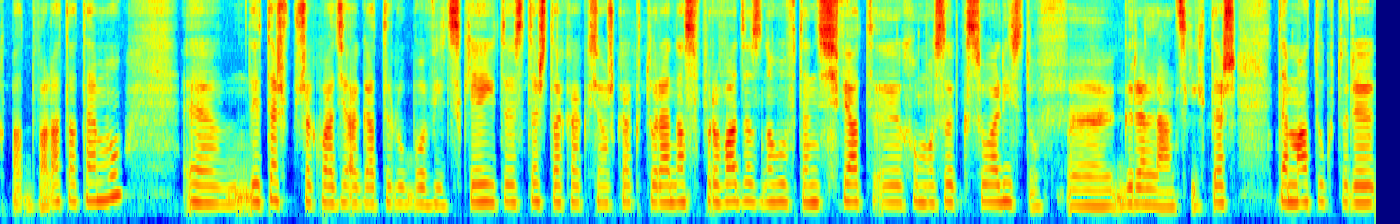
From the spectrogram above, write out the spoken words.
chyba dwa lata temu, e, też w przekładzie Agaty Lubowickiej. I to jest też taka książka, która nas wprowadza znowu w ten świat e, homoseksualistów grenlandzkich. Też tematu, który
